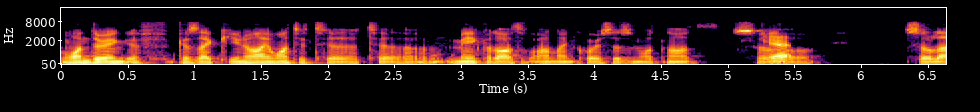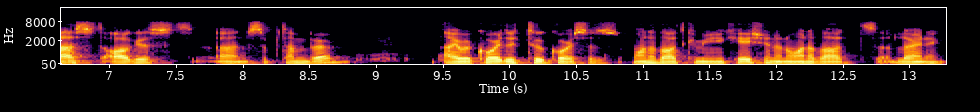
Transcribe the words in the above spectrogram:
wondering if because like you know I wanted to to make a lot of online courses and whatnot. So Yeah. So last August and September, I recorded two courses, one about communication and one about learning.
